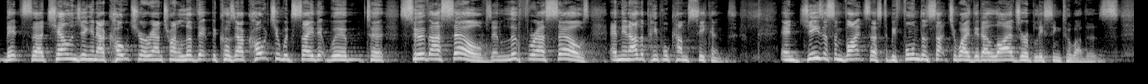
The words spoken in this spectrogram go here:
that's uh, challenging in our culture around trying to live that because our culture would say that we're to serve ourselves and live for ourselves, and then other people come second. And Jesus invites us to be formed in such a way that our lives are a blessing to others.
